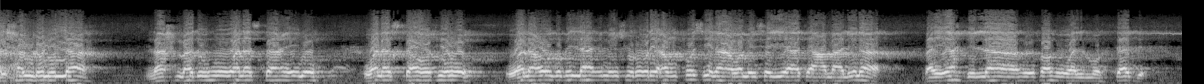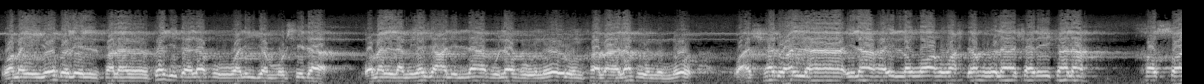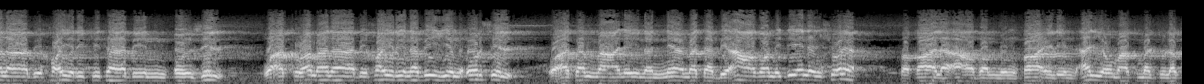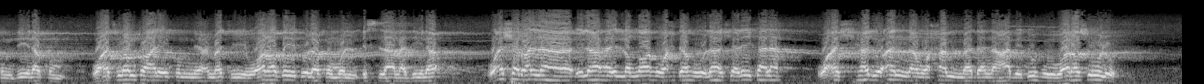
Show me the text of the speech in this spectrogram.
الحمد لله نحمده ونستعينه ونستغفره ونعوذ بالله من شرور انفسنا ومن سيئات اعمالنا من يهد الله فهو المهتد ومن يضلل فلن تجد له وليا مرشدا ومن لم يجعل الله له نور فما له من نور واشهد ان لا اله الا الله وحده لا شريك له خصنا بخير كتاب انزل واكرمنا بخير نبي ارسل وأتم علينا النعمة بأعظم دين شرع. فقال أعظم من قائل اليوم أكملت لكم دينكم وأتممت عليكم نعمتي ورضيت لكم الإسلام دينا. وأشهد أن لا إله إلا الله وحده لا شريك له وأشهد أن محمدا عبده ورسوله.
